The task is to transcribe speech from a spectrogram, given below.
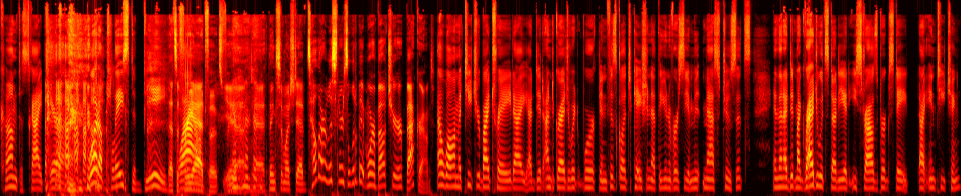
come to Skyterra. what a place to be. That's a Wow. free ad, folks. Free yeah, ad. yeah. Thanks so much, Deb. Tell our listeners a little bit more about your background. Oh, well, I'm a teacher by trade. I, I did undergraduate work in physical education at the University of Massachusetts. And then I did my graduate study at East Stroudsburg State uh, in teaching.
